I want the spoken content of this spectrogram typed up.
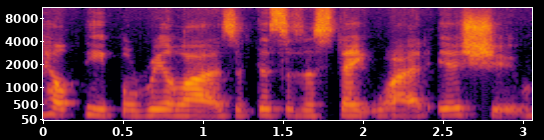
help people realize that this is a statewide issue.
